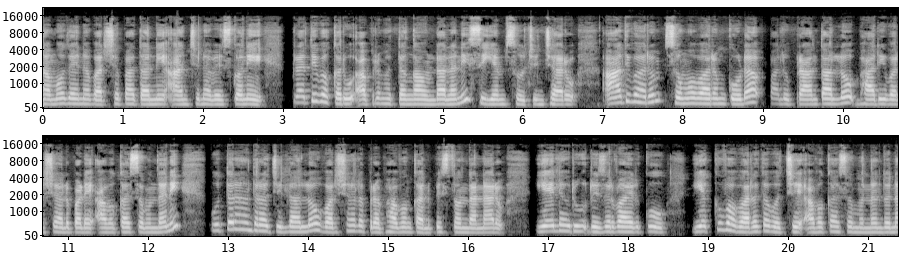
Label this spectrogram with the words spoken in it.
నమోదైన వర్షపాతాన్ని అంచనా వేసుకొని ప్రతి ఒక్కరూ అప్రమత్తంగా ఉండాలని సీఎం సూచించారు. ఆదివారం సోమవారం కూడా పలు ప్రాంతాల్లో భారీ వర్షాలు పడే అవకాశం ఉందని ఉత్తరాంధ్ర జిల్లాల్లో వర్షాల ప్రభావం కనిపిస్తోందన్నారు. ఏలూరు రిజర్వాయర్కు ఎక్కువ వరద వచ్చే అవకాశం ఉన్నందున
